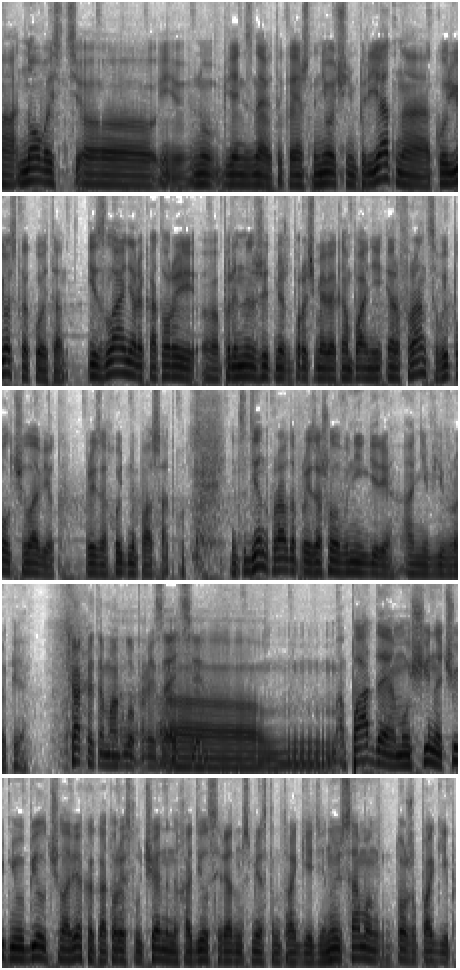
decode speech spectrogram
А, новость, э, ну, я не знаю, это, конечно, не очень приятно, курьез какой-то. Из лайнера, который э, принадлежит, между прочим, авиакомпании Air France, выпал человек при заходе на посадку. Инцидент, правда, произошел в Нигере, а не в Европе. Как это могло произойти? А, падая, мужчина чуть не убил человека, который случайно находился рядом с местом трагедии. Ну и сам он тоже погиб.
